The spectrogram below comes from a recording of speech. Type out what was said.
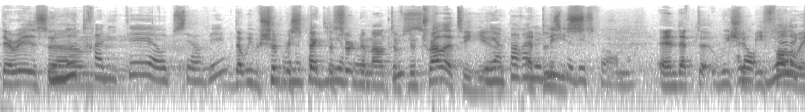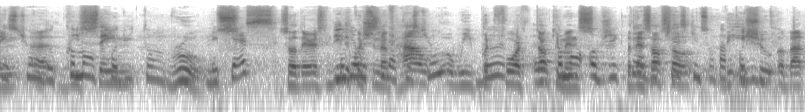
there is, une um, neutralité à observer that we should pour ne respect pas a dire, certain euh, amount of plus, neutrality et here, un at parallélisme des least, formes. and that uh, we should Alors, be il y a la following question uh, de the comment same produit-on rules. les pièces, So there's mais indeed il y a a question aussi of la how question we put de, forth euh, comment documents, objecter but à there's des also pièces qui ne sont pas the issue produites. about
